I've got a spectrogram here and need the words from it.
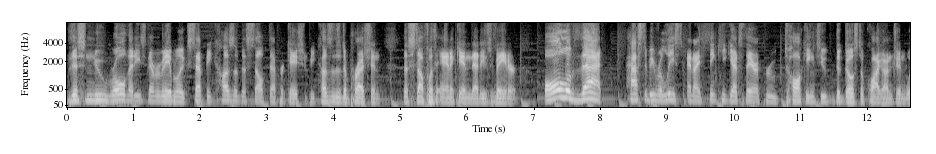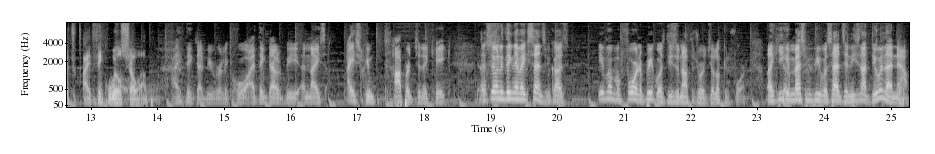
this new role that he's never been able to accept because of the self-deprecation, because of the depression, the stuff with Anakin that he's Vader. All of that has to be released, and I think he gets there through talking to the ghost of Qui Gon Jinn, which I think will show up. I think that'd be really cool. I think that would be a nice ice cream topper to the cake. That's the only thing that makes sense because even before in the prequels, these are not the droids you're looking for. Like he Yeah. can mess with people's heads, and he's not doing that now.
